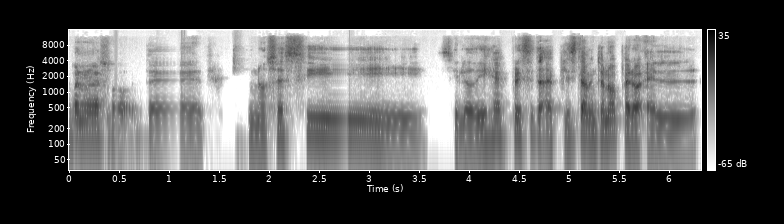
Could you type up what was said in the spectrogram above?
bueno, eso, te- no sé si, si lo dije explícita- explícitamente o no, pero el,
